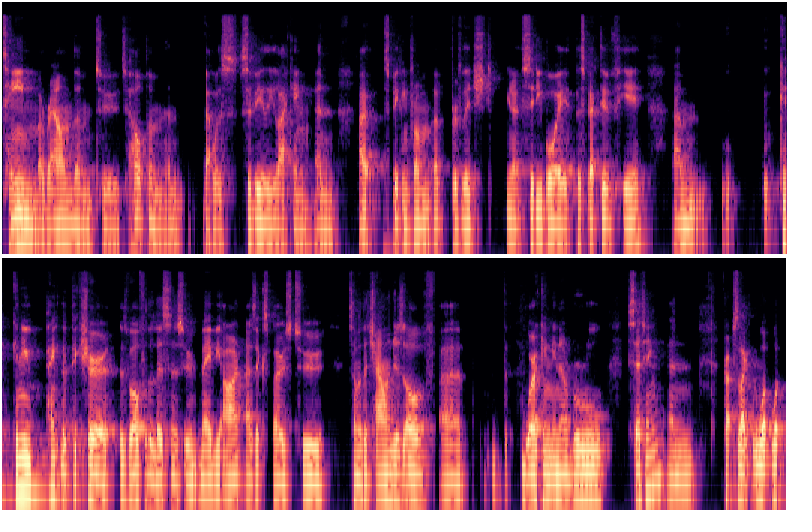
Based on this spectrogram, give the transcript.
team around them to to help them and that was severely lacking. And I, speaking from a privileged you know city boy perspective here um, can, can you paint the picture as well for the listeners who maybe aren't as exposed to some of the challenges of uh, working in a rural setting and perhaps like what what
